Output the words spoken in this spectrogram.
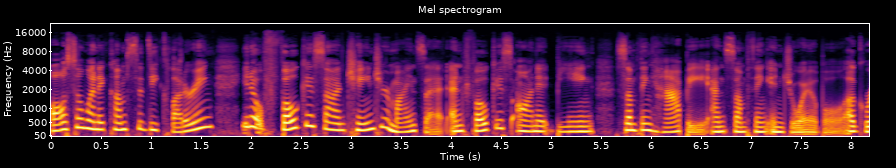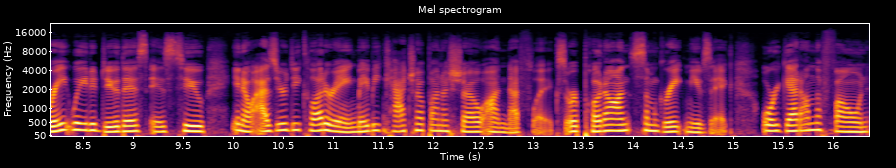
Also, when it comes to decluttering, you know, focus on change your mindset and focus on it being something happy and something enjoyable. A great way to do this is to, you know, as you're decluttering, maybe catch up on a show on Netflix or put on some great music or get on the phone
